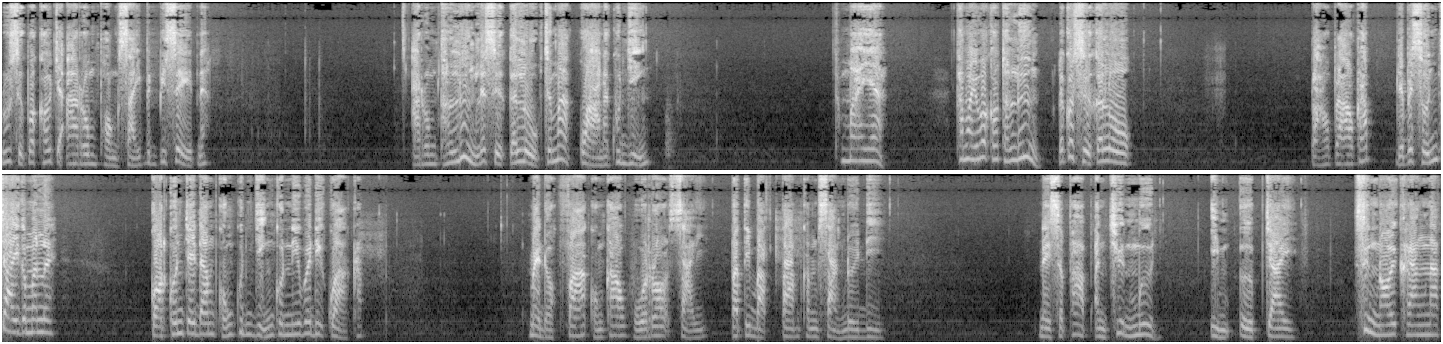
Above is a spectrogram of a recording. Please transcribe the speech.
รู้สึกว่าเขาจะอารมณ์ผ่องใสเป็นพิเศษนะ อารมณ์ทะลึ่งและเสือกกระโหลกจะมากกว่านะคุณหญิงทำไมอะ่ะ ทำไมว่าเขาทะลึ่ง แล้วก็เสือกระโหลก เปล่าเปล่าครับ อย่าไปสนใจกับมันเลย กอดคนใจดำของคุณหญิงคนนี้ไว้ดีกว่าครับ แม่ดอกฟ้าของเขาหัวเราะใส ปฏิบัติตามคำสั่งโดยดี ในสภาพอันชื่นมืดอิ่มเอิบใจ ซึ่งน้อยครั้งนัก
